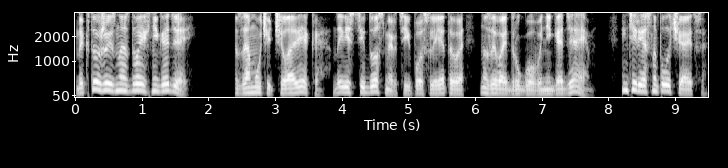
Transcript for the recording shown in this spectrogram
Да кто же из нас двоих негодяй? Замучить человека, довести до смерти и после этого называть другого негодяем? Интересно получается.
